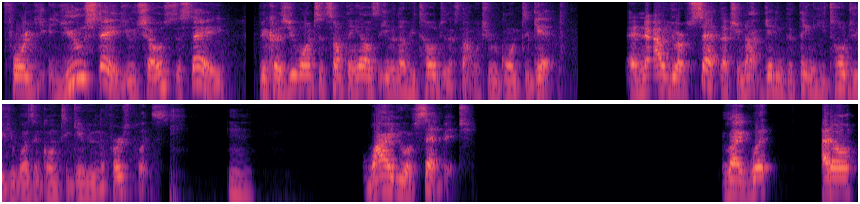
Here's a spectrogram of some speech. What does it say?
for you stayed. You chose to stay because you wanted something else, even though he told you that's not what you were going to get. And now you're upset that you're not getting the thing he told you he wasn't going to give you in the first place. Mm. Why are you upset, bitch? Like what? I don't.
